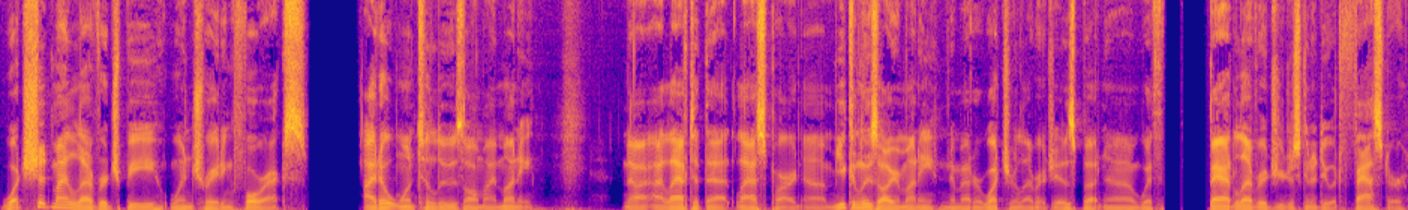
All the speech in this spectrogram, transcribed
What should my leverage be when trading Forex? I don't want to lose all my money. Now, I laughed at that last part. Um, you can lose all your money no matter what your leverage is, but uh, with bad leverage, you're just going to do it faster.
